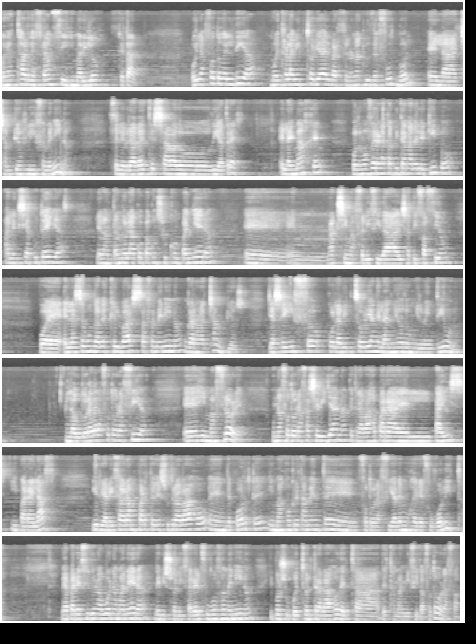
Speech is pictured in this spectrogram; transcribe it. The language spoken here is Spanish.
Buenas tardes, Francis y Mariló. ¿Qué tal? Hoy la foto del día muestra la victoria del Barcelona Club de Fútbol en la Champions League femenina, celebrada este sábado día 3. En la imagen podemos ver a la capitana del equipo, Alexia Putellas, levantando la copa con sus compañeras eh, en máxima felicidad y satisfacción, pues es la segunda vez que el Barça femenino gana la Champions. Ya se hizo con la victoria en el año 2021. La autora de la fotografía es Isma Flores, una fotógrafa sevillana que trabaja para el país y para el AZ y realiza gran parte de su trabajo en deporte y más concretamente en fotografía de mujeres futbolistas. Me ha parecido una buena manera de visualizar el fútbol femenino y por supuesto el trabajo de esta, de esta magnífica fotógrafa.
